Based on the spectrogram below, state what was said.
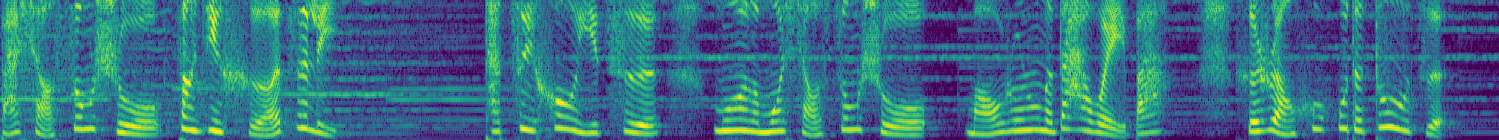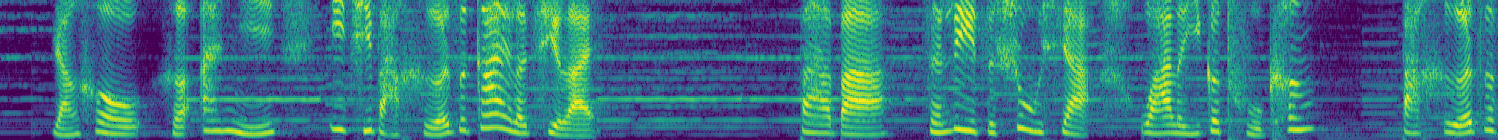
把小松鼠放进盒子里，他最后一次摸了摸小松鼠毛茸茸的大尾巴和软乎乎的肚子，然后和安妮一起把盒子盖了起来。爸爸在栗子树下挖了一个土坑，把盒子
